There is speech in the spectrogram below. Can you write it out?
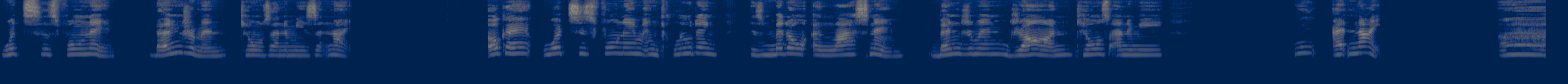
What's his full name? Benjamin kills enemies at night. Okay, what's his full name including his middle and last name? Benjamin John kills enemy at night. Uh,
